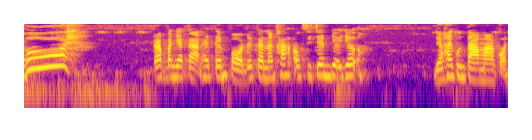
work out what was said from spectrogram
โอ้ยรับบรรยากาศให้เต็มปอดด้วยกันนะคะ ออกซิเจนเยอะๆ เดี๋ยวให้คุณตามาก่อน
